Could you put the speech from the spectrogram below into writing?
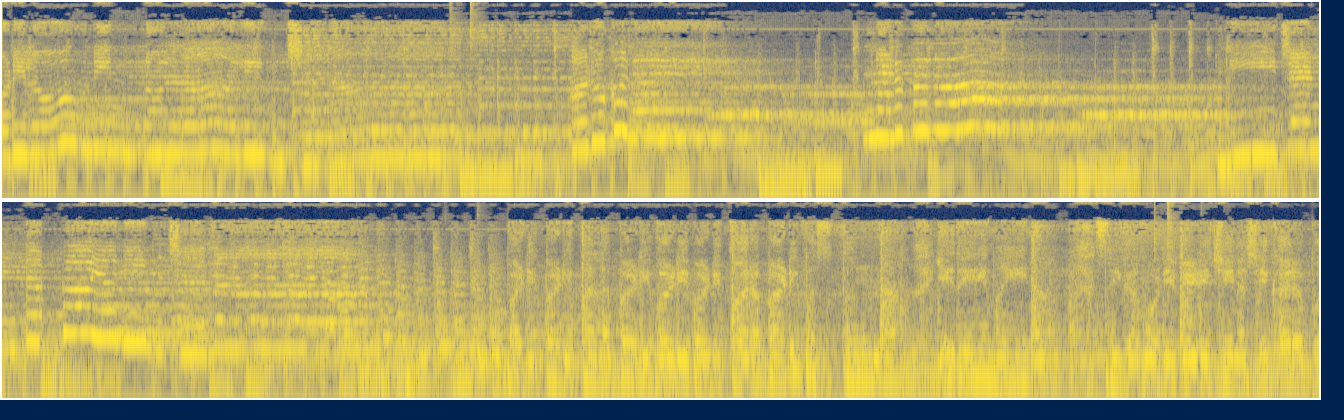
ఒడిలో నిన్ను లాలించనా? అడుగులై నడపనా? నీ జంట పయనించనా పడి పడి తలపడి వడి వడి త్వరపడి వస్తున్నా. ఏదేమైనా సిగముడి విడిచిన శిఖరపు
